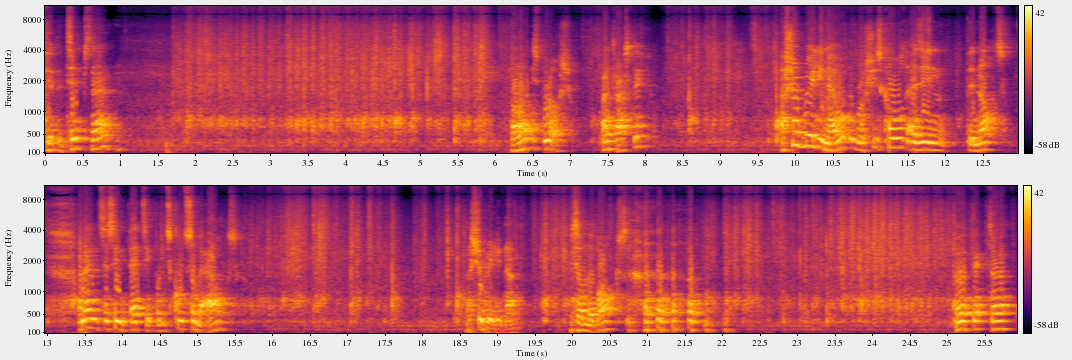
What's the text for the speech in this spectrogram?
Get the tips now. I like this brush. Fantastic. I should really know what the brush is called, as in the knot. I know it's a synthetic, but it's called something else. I should really know. It's on the box. Perfect. Uh,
